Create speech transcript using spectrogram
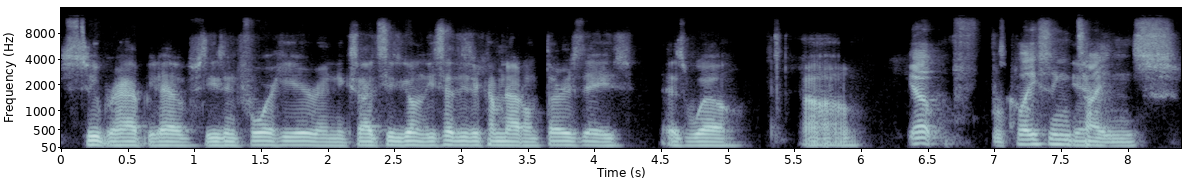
Super happy to have season four here and excited to see it going. They said these are coming out on Thursdays as well. Um, Yep. Replacing Yeah. Titans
